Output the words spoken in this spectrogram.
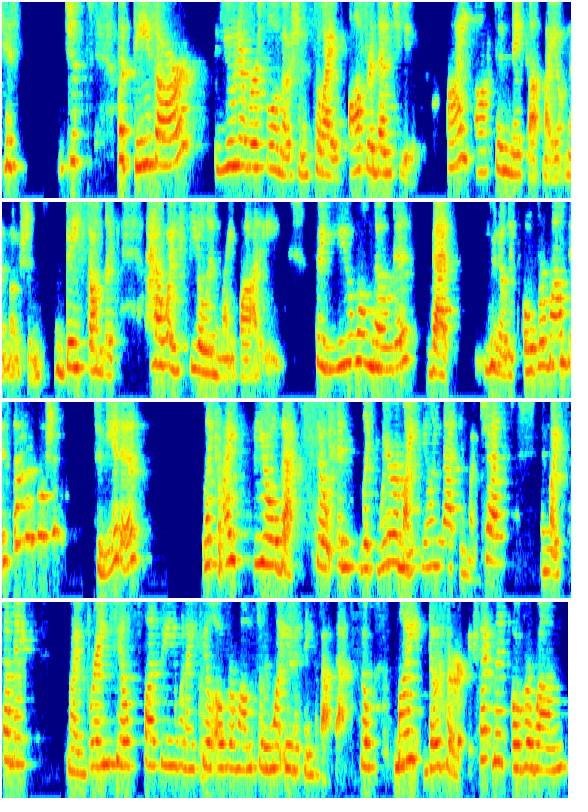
his just, but these are universal emotions. So I offer them to you. I often make up my own emotions based on like how I feel in my body. So you will notice that, you know, like overwhelmed is that an emotion? To me, it is. Like I feel that so, and like where am I feeling that? In my chest, in my stomach, my brain feels fuzzy when I feel overwhelmed. So we want you to think about that. So my those are excitement, overwhelm.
